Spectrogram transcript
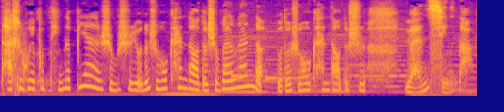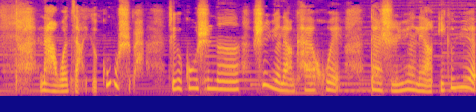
它是会不停的变，是不是？有的时候看到的是弯弯的，有的时候看到的是圆形的。那我讲一个故事吧。这个故事呢是月亮开会，但是月亮一个月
